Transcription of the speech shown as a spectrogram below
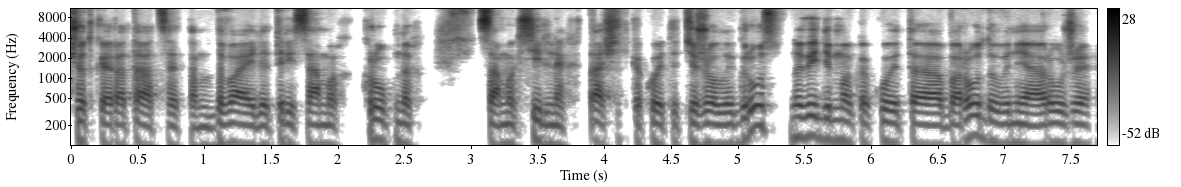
четкая ротация, там два или три самых крупных, самых сильных тащат какой-то тяжелый груз, ну, видимо, какое-то оборудование, оружие,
